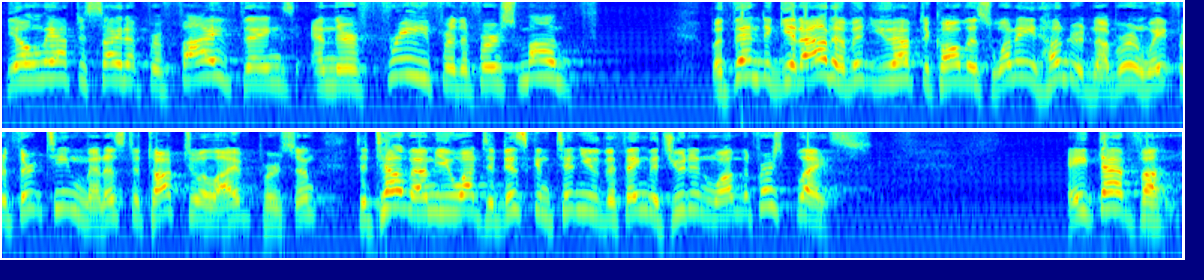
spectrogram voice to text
you only have to sign up for five things, and they're free for the first month. But then to get out of it, you have to call this 1 800 number and wait for 13 minutes to talk to a live person to tell them you want to discontinue the thing that you didn't want in the first place. Ain't that fun?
